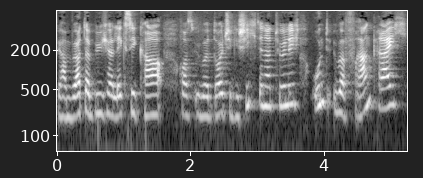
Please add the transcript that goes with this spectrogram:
wir haben Wörterbücher, Lexika, was über deutsche Geschichte natürlich und über Frankreich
